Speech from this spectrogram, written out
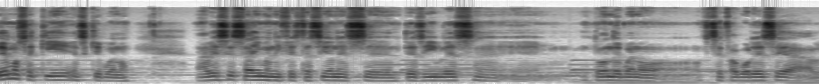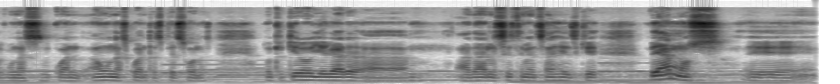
vemos aquí es que bueno, a veces hay manifestaciones eh, terribles eh, donde bueno se favorece a algunas a unas cuantas personas. Lo que quiero llegar a a darles este mensaje es que veamos eh,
